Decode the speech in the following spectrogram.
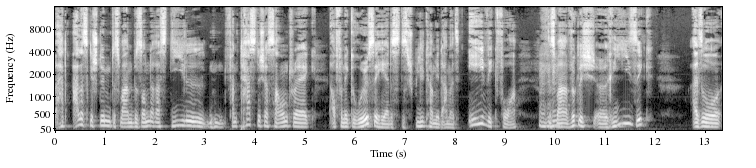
hat alles gestimmt. Es war ein besonderer Stil, ein fantastischer Soundtrack, auch von der Größe her. Das das Spiel kam mir damals ewig vor. Das war wirklich äh, riesig. Also,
